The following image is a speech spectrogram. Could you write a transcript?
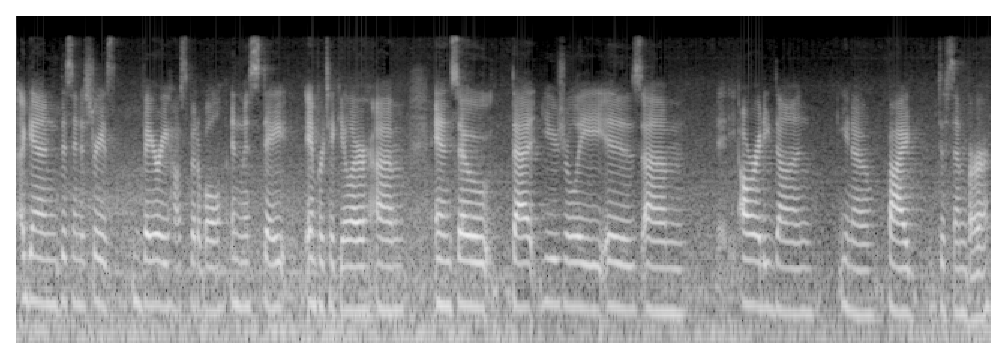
again, this industry is very hospitable in this state in particular. Um, and so that usually is um, already done, you know, by December.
